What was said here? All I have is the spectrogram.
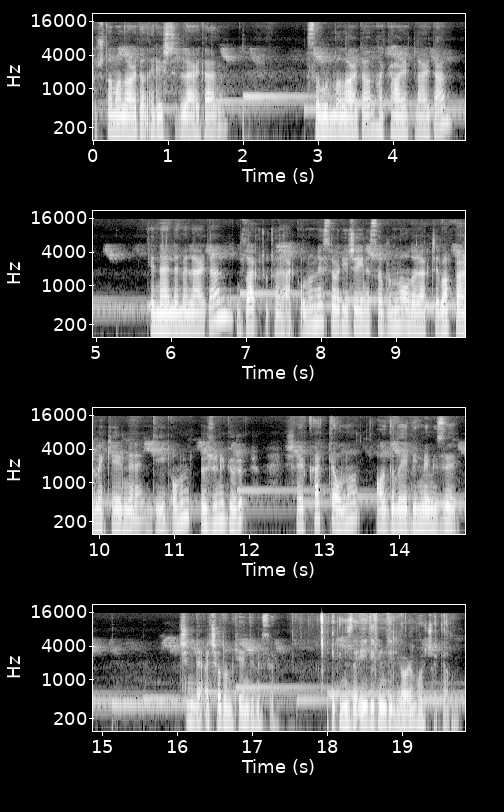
suçlamalardan, eleştirilerden, savunmalardan, hakaretlerden genellemelerden uzak tutarak onun ne söyleyeceğini savunma olarak cevap vermek yerine değil, onun özünü görüp şefkatle onu algılayabilmemizi içinde açalım kendimizi. Hepinize iyi bir gün diliyorum. Hoşçakalın.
